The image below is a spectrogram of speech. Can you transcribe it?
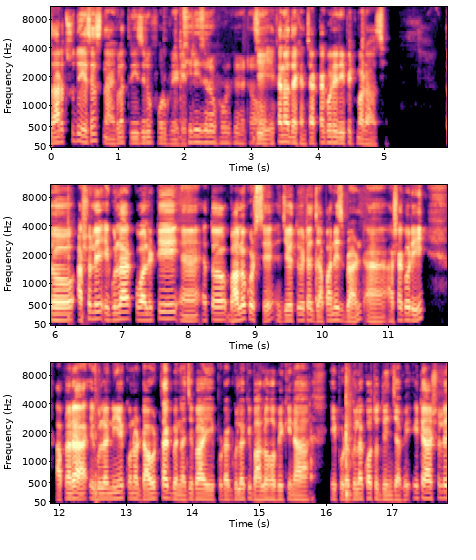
যার শুধু এসএস না এগুলা থ্রি জিরো ফোর গ্রেডের থ্রি জিরো ফোর গ্রেড জি এখানেও দেখেন চারটা করে রিপিট মারা আছে। তো আসলে এগুলার কোয়ালিটি এত ভালো করছে যেহেতু এটা জাপানিজ ব্র্যান্ড আশা করি আপনারা এগুলা নিয়ে কোনো ডাউট থাকবে না যে ভাই এই প্রোডাক্টগুলো কি ভালো হবে কি না এই প্রোডাক্টগুলো কতদিন যাবে। এটা আসলে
